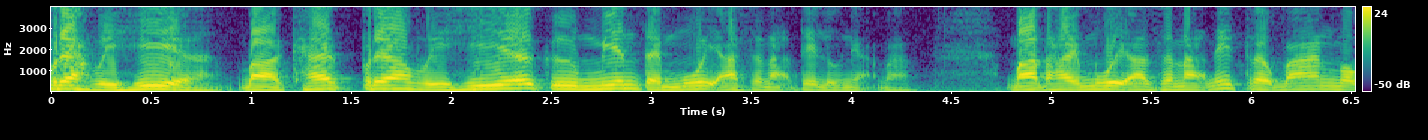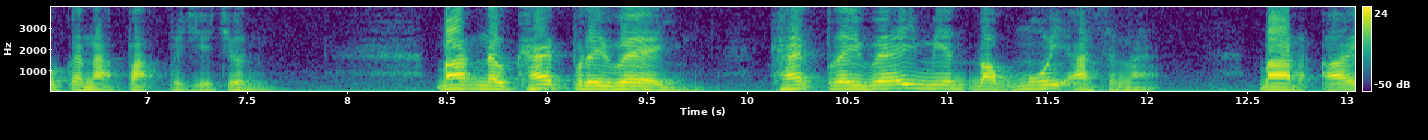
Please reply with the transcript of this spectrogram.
ព្រះវិហារបាទខេត្តព្រះវិហារគឺមានតែមួយអាសនៈទេលោកអ្នកបាទបាទហើយមួយអាសនៈនេះត្រូវបានមកគណៈបកប្រជាជន បាទនៅខេត្តព្រៃវែងខេត្តព្រៃវែងមាន11អាសនៈបាទហើយ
